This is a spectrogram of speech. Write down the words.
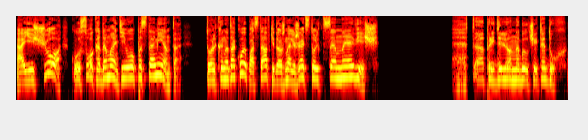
А еще кусок адамантиевого постамента, только на такой подставке должна лежать столь ценная вещь. Это определенно был чей-то дух.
